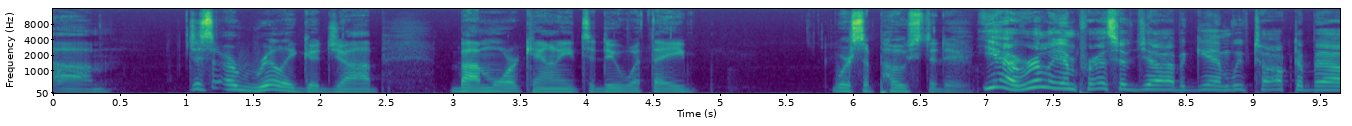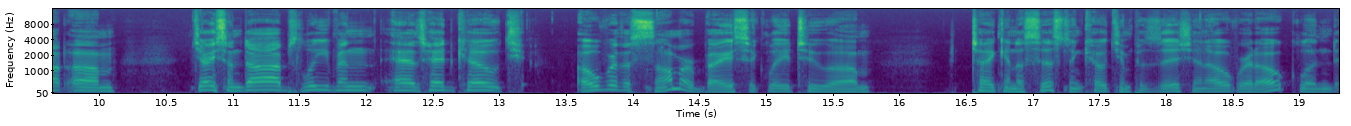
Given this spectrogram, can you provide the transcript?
Um, just a really good job by Moore County to do what they were supposed to do. Yeah, really impressive job. Again, we've talked about um, Jason Dobbs leaving as head coach over the summer, basically to um, take an assistant coaching position over at Oakland,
